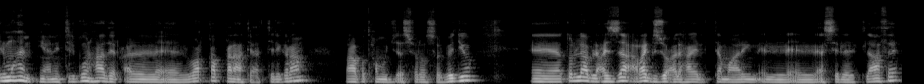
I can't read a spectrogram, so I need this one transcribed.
المهم يعني تلقون هذه الورقة بقناتي على التليجرام رابطها موجود اسفل وصف الفيديو. آه، طلاب الأعزاء ركزوا على هاي التمارين الأسئلة الثلاثة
